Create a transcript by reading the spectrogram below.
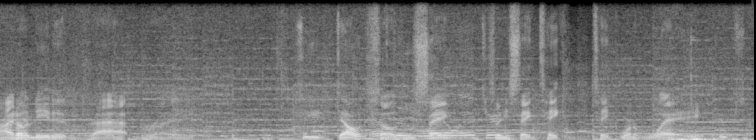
I don't need it that bright. So you don't have So he's saying lantern? so he's saying take take one away. Oops.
